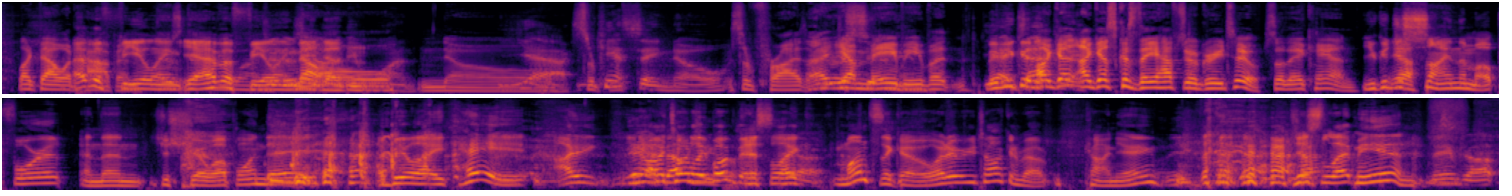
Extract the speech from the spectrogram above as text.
like that would I have a happen. feeing. There's Yeah, I have a one. feeling Dude, they there's did. gotta be No, one. no. Yeah, you Sur- can't say no. surprise. I, yeah, pseudonym. maybe, but Maybe you could I guess I guess because they have to agree too, so they can. You could Yeah. just sign them up for it and then just show up one day and be like, "Hey, I you Yeah, know I I totally you." booked this like Yeah. months ago. What are you talking about, Kanye? just let me in." Name drop.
